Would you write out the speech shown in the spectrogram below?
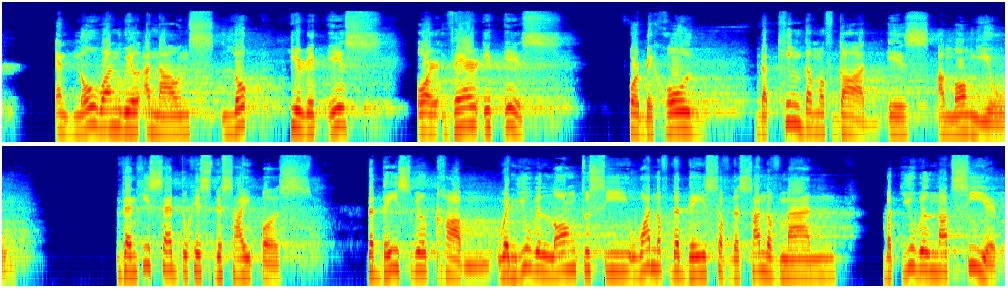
and no one will announce, Look, here it is, or there it is. For behold, the kingdom of God is among you. Then he said to his disciples, The days will come when you will long to see one of the days of the Son of Man, but you will not see it.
